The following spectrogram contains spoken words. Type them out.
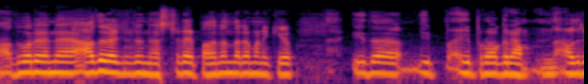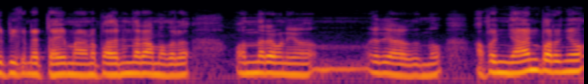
അതുപോലെ തന്നെ അത് കഴിഞ്ഞിട്ട് നെക്സ്റ്റ് ഡേ പതിനൊന്നര മണിക്ക് ഇത് ഈ പ്രോഗ്രാം അവതരിപ്പിക്കേണ്ട ടൈമാണ്. പതിനൊന്നര മുതൽ ഒന്നര മണി വരെയായിരുന്നു. അപ്പം ഞാൻ പറഞ്ഞു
